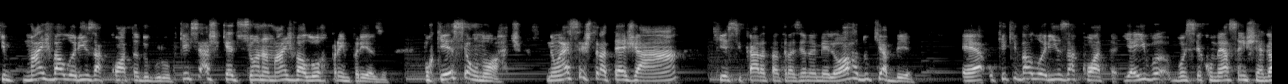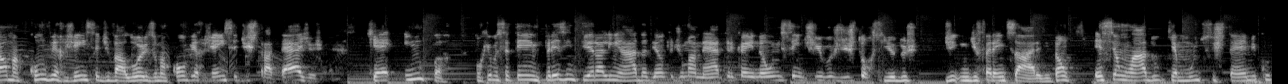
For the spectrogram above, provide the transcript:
que mais valoriza a cota do grupo? O que você acha que adiciona mais valor para a empresa? Porque esse é o norte. Não é se a estratégia A que esse cara está trazendo é melhor do que a B. É o que, que valoriza a cota. E aí você começa a enxergar uma convergência de valores, uma convergência de estratégias que é ímpar, porque você tem a empresa inteira alinhada dentro de uma métrica e não incentivos distorcidos de, em diferentes áreas. Então, esse é um lado que é muito sistêmico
